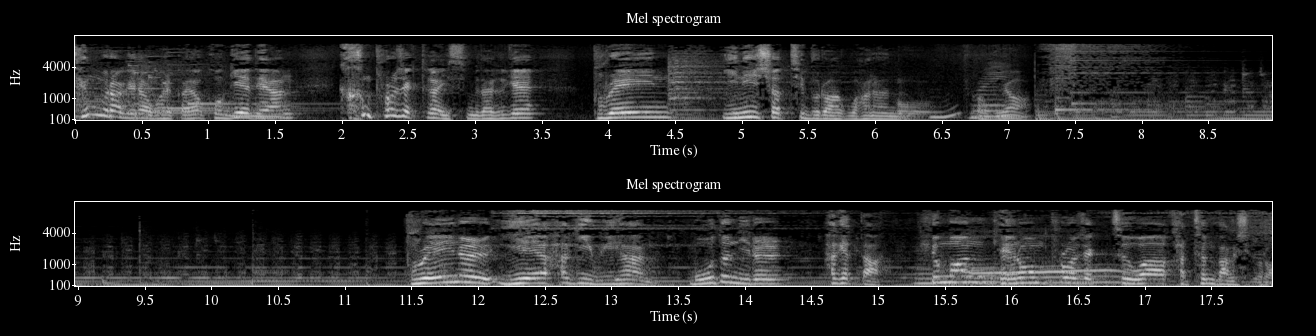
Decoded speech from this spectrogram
생물학이라고 할까요? 거기에 대한 큰 프로젝트가 있습니다. 그게 Brain Initiative라고 하는 거고요. brain을 이해하기 위한 모든 일을 하겠다. human 게놈 프로젝트와 같은 방식으로.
